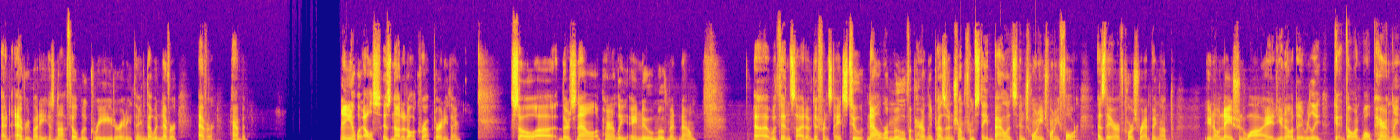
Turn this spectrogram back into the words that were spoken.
and everybody is not filled with greed or anything. That would never ever happen. And you know what else is not at all corrupt or anything? So uh, there's now apparently a new movement now uh, within side of different states to now remove apparently President Trump from state ballots in 2024, as they are of course ramping up, you know, nationwide. You know, they really get going. Well, apparently,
